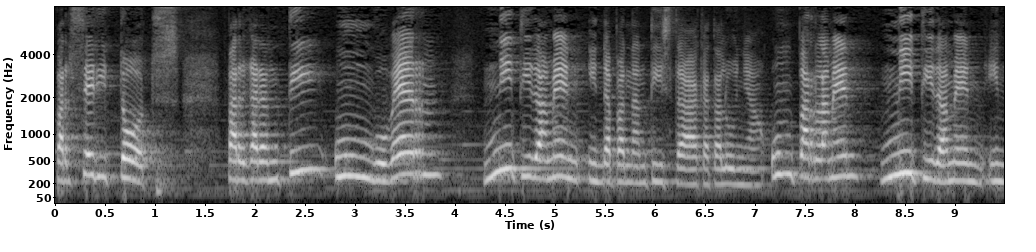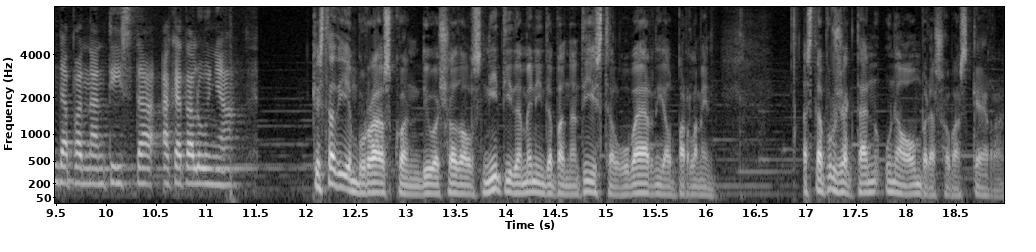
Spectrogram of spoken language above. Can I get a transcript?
per ser-hi tots, per garantir un govern nítidament independentista a Catalunya, un Parlament nítidament independentista a Catalunya. Què està dient Borràs quan diu això dels nítidament independentistes, el govern i el Parlament? Està projectant una ombra sobre Esquerra.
